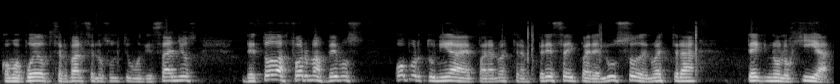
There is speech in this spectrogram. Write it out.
como puede observarse en los últimos 10 años. De todas formas, vemos oportunidades para nuestra empresa y para el uso de nuestra tecnología.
